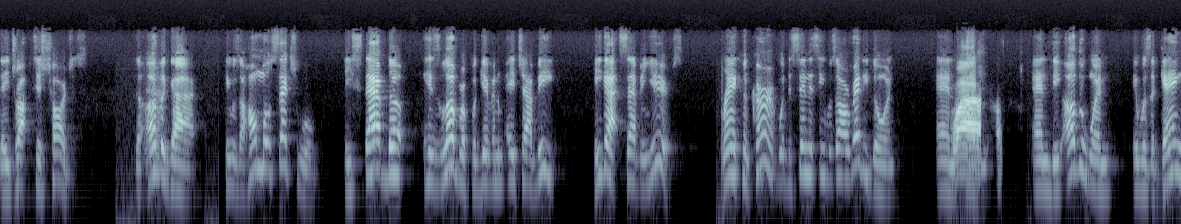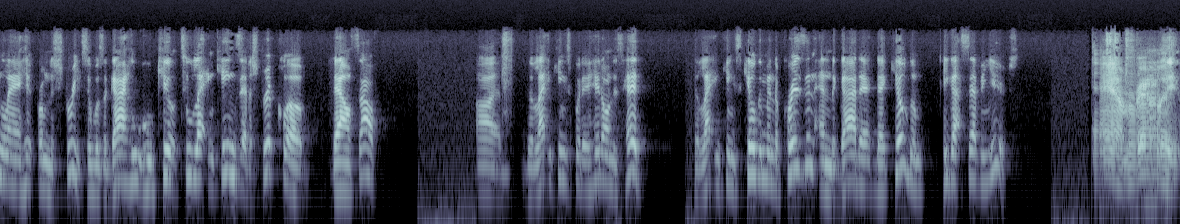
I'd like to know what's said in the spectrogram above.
They dropped his charges. The yeah. other guy, he was a homosexual. He stabbed up his lover for giving him HIV. He got seven years. Ran concurrent with the sentence he was already doing. And wow. and, and the other one, it was a gangland hit from the streets. It was a guy who who killed two Latin Kings at a strip club down south. Uh, the Latin Kings put a hit on his head. The Latin Kings killed him in the prison, and the guy that, that killed him, he got seven years. Damn, really?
